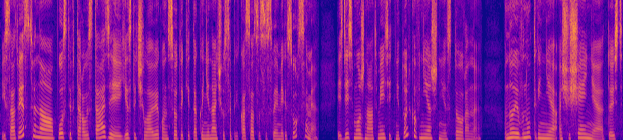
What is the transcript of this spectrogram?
И, соответственно, после второй стадии, если человек, он все-таки так и не начал соприкасаться со своими ресурсами, и здесь можно отметить не только внешние стороны, но и внутреннее ощущение, то есть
